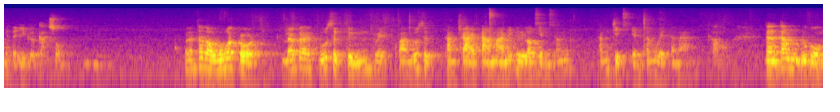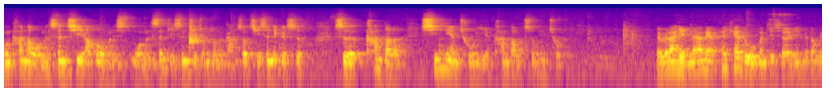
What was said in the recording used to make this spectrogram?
面的一个感受。 เพราะฉะนั้นถ้าเรารู้ว่าโกรธแล้วก็รู้สึกถึงเวความรู้สึกทางกายตามมานี่คือเราเห็นทั้งทั้งจิตเห็นทั้งเวทนา 好， 但当如果我们看到我们生气，然后我们的我们的身体升起种种的感受，其实那个是是看到了心念处，也看到了受念处。 แต่เวลาเห็นแล้วเนี่ยให้แค่ดูมันเฉยๆไม่ต้องไป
